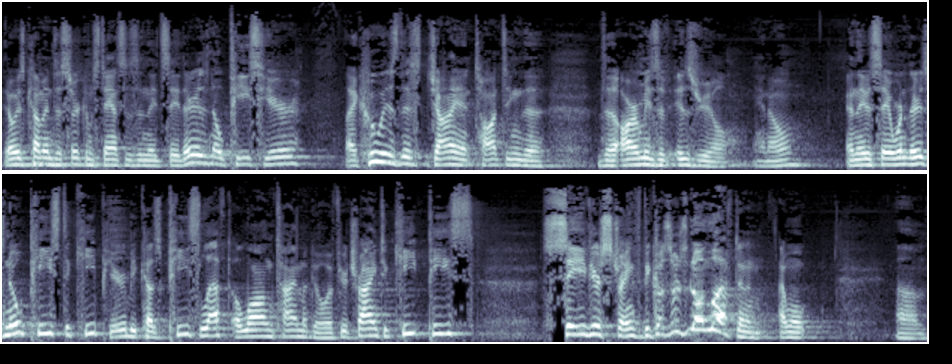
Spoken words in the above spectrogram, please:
they'd always come into circumstances and they'd say, There is no peace here. Like, who is this giant taunting the, the armies of Israel? You know? And they would say, well, There's no peace to keep here because peace left a long time ago. If you're trying to keep peace, save your strength because there's none left. And I won't, um,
